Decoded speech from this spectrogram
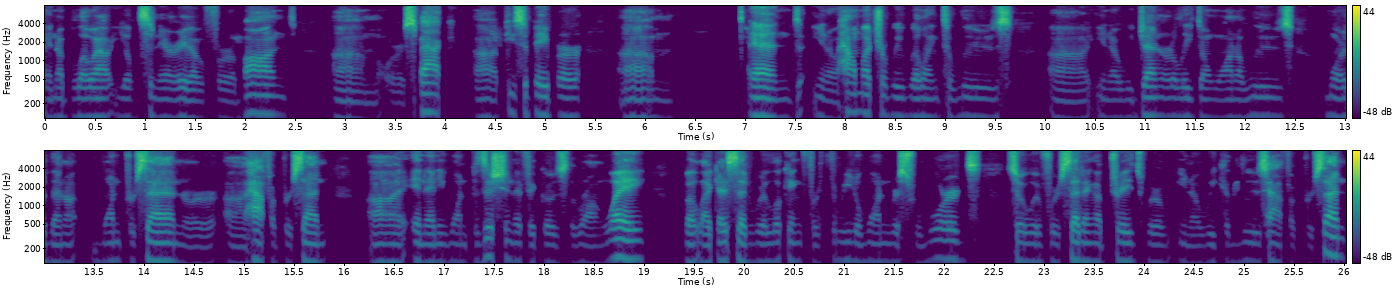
in a blowout yield scenario for a bond um, or a SPAC uh, piece of paper, um, and you know how much are we willing to lose? Uh, you know, we generally don't want to lose more than one percent or half a percent uh, in any one position if it goes the wrong way. But like I said, we're looking for three to one risk rewards. So if we're setting up trades where you know we could lose half a percent,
